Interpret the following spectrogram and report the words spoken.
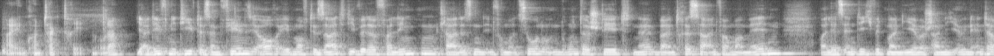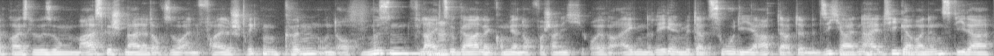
mal in Kontakt treten, oder? Ja, definitiv. Das empfehlen Sie auch eben auf der Seite, die wir da verlinken. Klar, das sind Informationen und drunter steht, ne, bei Interesse einfach mal melden, weil letztendlich wird man hier wahrscheinlich irgendeine Enterprise-Lösung maßgeschneidert auf so einen Fall stricken können und auch müssen, vielleicht mhm. sogar. Da kommen ja noch wahrscheinlich eure eigenen Regeln mit dazu, die ihr habt. Da habt ihr mit Sicherheit eine IT-Governance, die da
